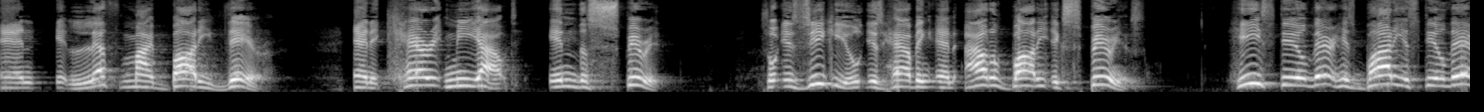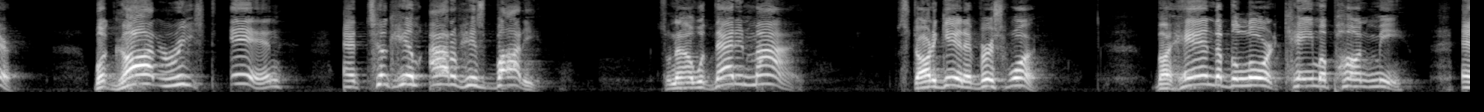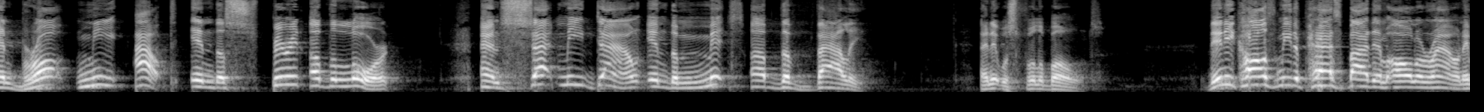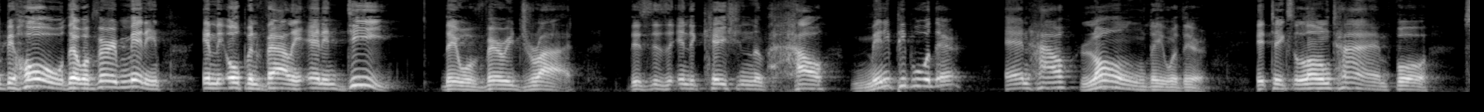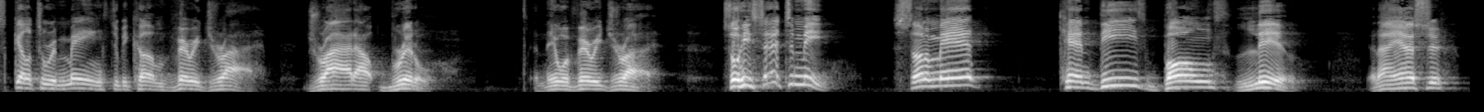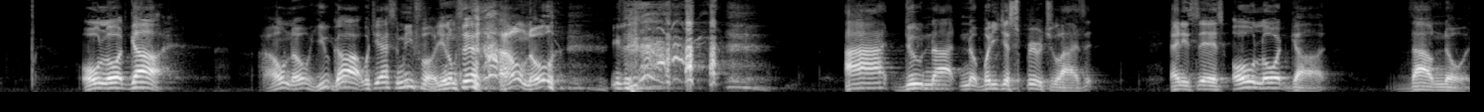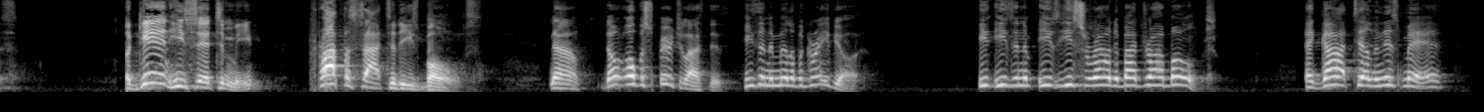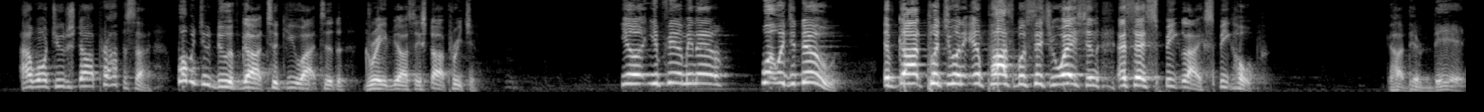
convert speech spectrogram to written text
And it left my body there. And it carried me out in the spirit. So Ezekiel is having an out of body experience. He's still there, his body is still there. But God reached in and took him out of his body. So now, with that in mind, start again at verse 1 the hand of the Lord came upon me and brought me out in the spirit of the Lord and sat me down in the midst of the valley, and it was full of bones. Then he caused me to pass by them all around, and behold, there were very many in the open valley, and indeed they were very dry. This is an indication of how many people were there and how long they were there. It takes a long time for skeletal remains to become very dry, dried out, brittle. And they were very dry. So he said to me, Son of man, can these bones live? And I answered, Oh Lord God, I don't know. You God, what you asking me for? You know what I'm saying? I don't know. I do not know. But he just spiritualized it. And he says, O Lord God, thou knowest. Again, he said to me, prophesy to these bones. Now, don't over spiritualize this. He's in the middle of a graveyard. He, he's, in the, he's, he's surrounded by dry bones. And God telling this man, I want you to start prophesying. What would you do if God took you out to the graveyard and say, start preaching? You, know, you feel me now? What would you do? If God put you in an impossible situation and said, speak life, speak hope. God, they're dead.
